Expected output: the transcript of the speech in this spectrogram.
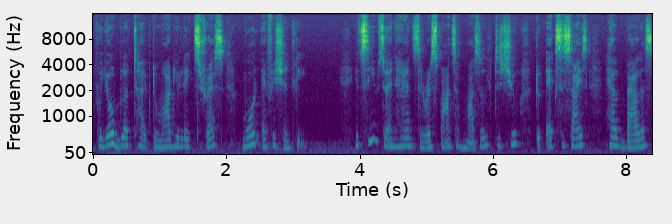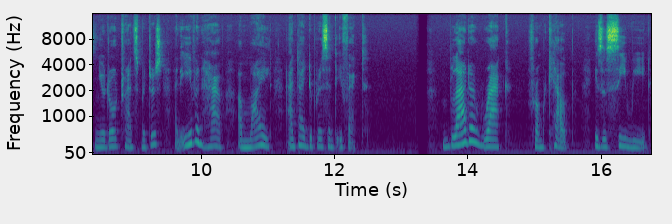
for your blood type to modulate stress more efficiently. It seems to enhance the response of muscle tissue to exercise, help balance neurotransmitters, and even have a mild antidepressant effect. Bladderwrack from kelp is a seaweed.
